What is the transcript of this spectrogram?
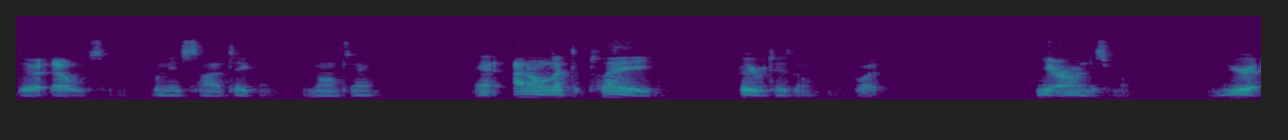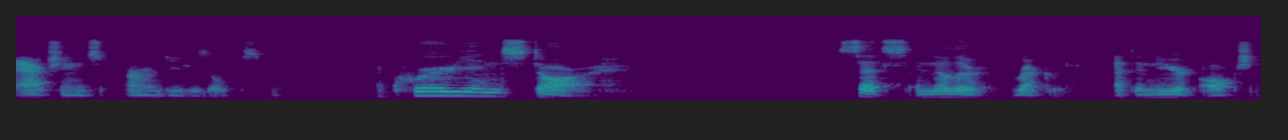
their L's when it's time to take them. You know what I'm saying? And I don't like to play favoritism, but you earned this one. Your actions earned these results. Aquarian Star sets another record at the New York auction.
